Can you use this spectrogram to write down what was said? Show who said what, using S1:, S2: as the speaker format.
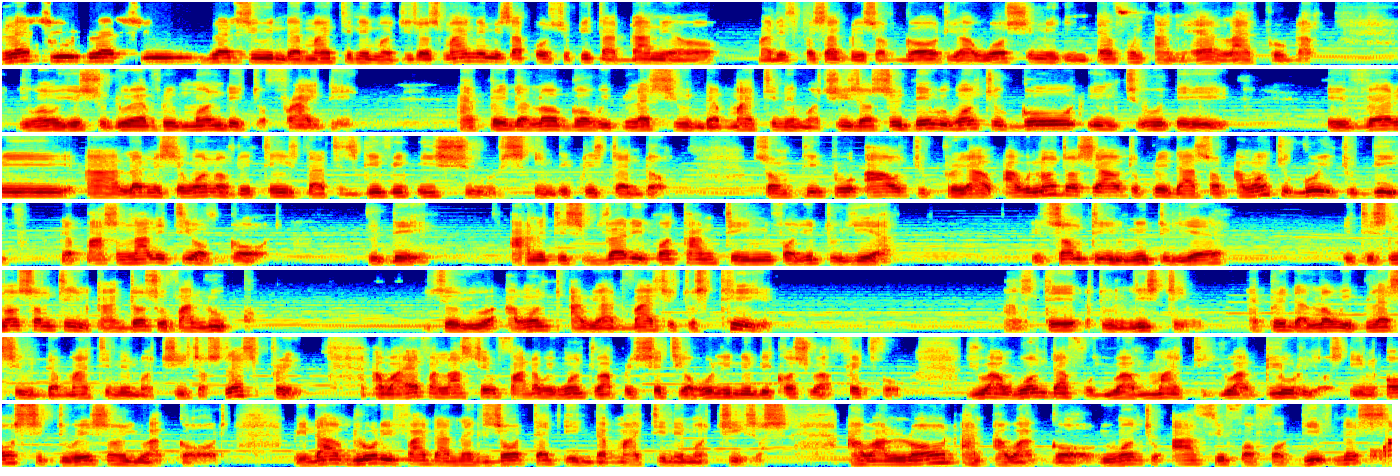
S1: Bless you, bless you, bless you in the mighty name of Jesus. My name is Apostle Peter Daniel. By the special grace of God, you are watching me in Heaven and Hell live program, the one we used to do every Monday to Friday. I pray the Lord God will bless you in the mighty name of Jesus. Today we want to go into a a very, uh, let me say, one of the things that is giving issues in the Christendom. Some people how to pray. I, I will not just say how to pray. That some I want to go into deep the personality of God today, and it is very important thing for you to hear. It's something you need to hear. It is not something you can just overlook. So you, I want, I will advise you to stay and stay to listen I pray the Lord will bless you in the mighty name of Jesus. Let's pray. Our everlasting Father, we want to appreciate your holy name because you are faithful. You are wonderful. You are mighty. You are glorious. In all situations, you are God. Be thou glorified and exalted in the mighty name of Jesus. Our Lord and our God, we want to ask you for forgiveness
